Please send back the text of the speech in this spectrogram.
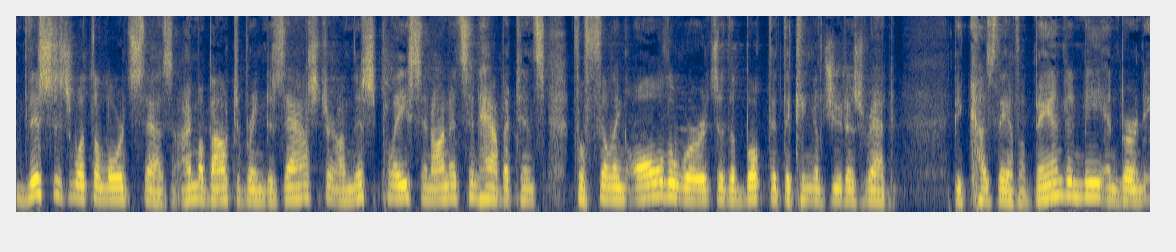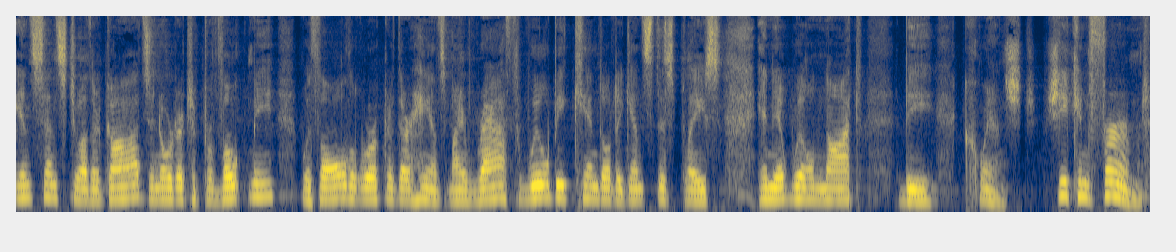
this is what the Lord says I'm about to bring disaster on this place and on its inhabitants, fulfilling all the words of the book that the king of Judah has read. Because they have abandoned me and burned incense to other gods in order to provoke me with all the work of their hands, my wrath will be kindled against this place, and it will not be quenched. She confirmed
